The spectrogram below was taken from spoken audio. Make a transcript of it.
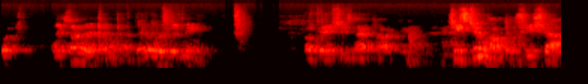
What, I saw that head out there, what does it mean? Okay, she's not talking. She's too humble, she's shy.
